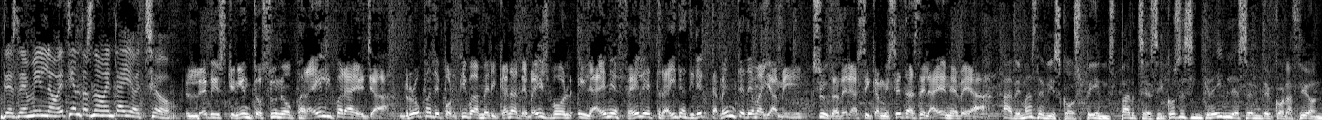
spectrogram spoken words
desde 1998. Levis 501 para él y para ella. Ropa deportiva americana de béisbol y la NFL traída directamente de Miami. Sudaderas y camisetas de la NBA. Además de discos, pins, parches y cosas increíbles en decoración.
